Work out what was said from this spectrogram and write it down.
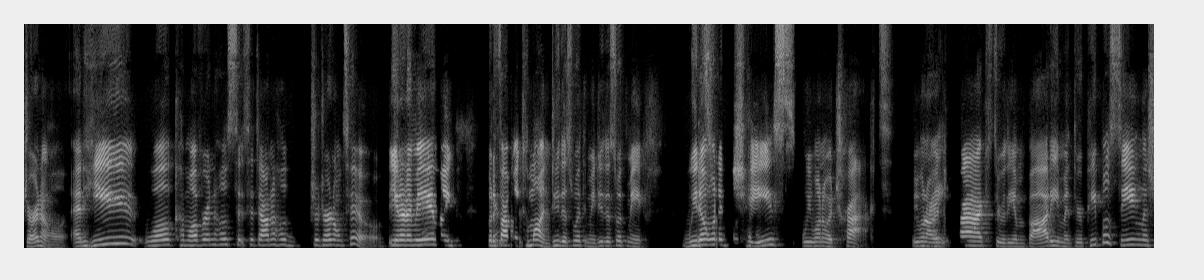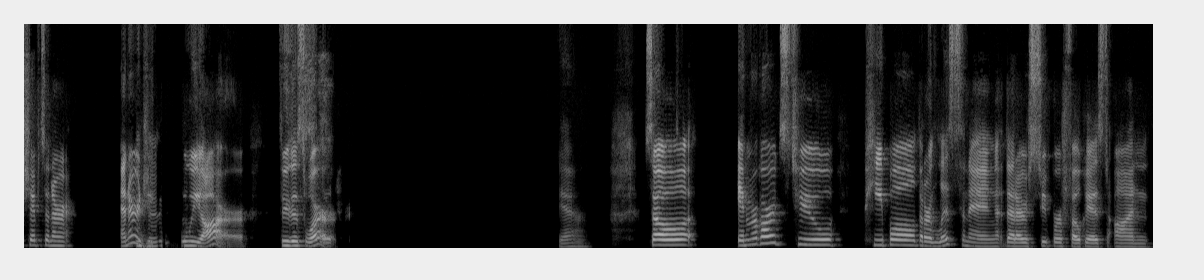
journal. And he will come over and he'll sit, sit down and he'll journal too. You know what i mean? Like but if i'm like come on do this with me do this with me. We don't want to chase we want to attract. We want right. to attract through the embodiment through people seeing the shift in our energy mm-hmm. who we are through this work. Yeah. So in regards to people that are listening that are super focused on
